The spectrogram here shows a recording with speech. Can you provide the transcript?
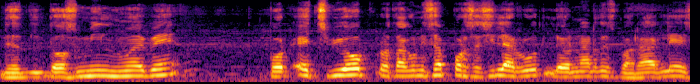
de 2009 por HBO, protagonizada por Cecilia Ruth, Leonardo Sbaraglia y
